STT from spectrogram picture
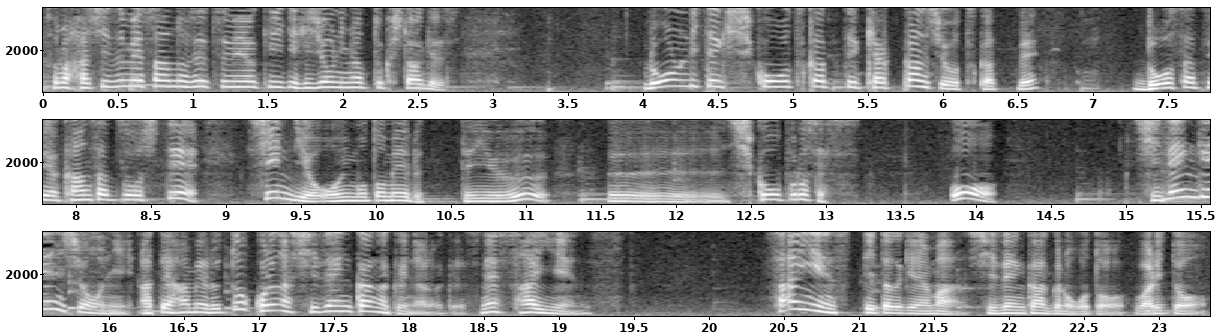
その橋爪さんの説明を聞いて非常に納得したわけです。論理的思考を使って客観視を使って洞察や観察をして真理を追い求めるっていう思考プロセスを自然現象に当てはめるとこれが自然科学になるわけですね。サイエンス。サイエンスって言った時にはまあ自然科学のことを割と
